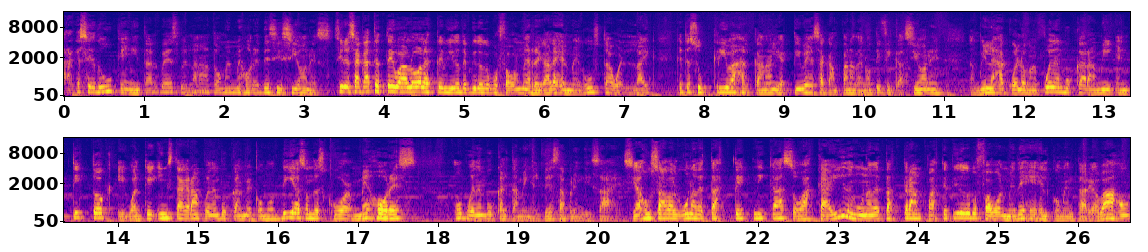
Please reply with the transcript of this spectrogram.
para que se eduquen y tal vez, ¿verdad? Tomen mejores decisiones. Si le sacaste este valor a este video, te pido que por favor me regales el me gusta o el like, que te suscribas al canal y actives esa campana de notificaciones. También les acuerdo que me pueden buscar a mí en TikTok, igual que Instagram, pueden buscarme como días underscore mejores o pueden buscar también el desaprendizaje. Si has usado alguna de estas técnicas o has caído en una de estas trampas, te pido que por favor me dejes el comentario abajo.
